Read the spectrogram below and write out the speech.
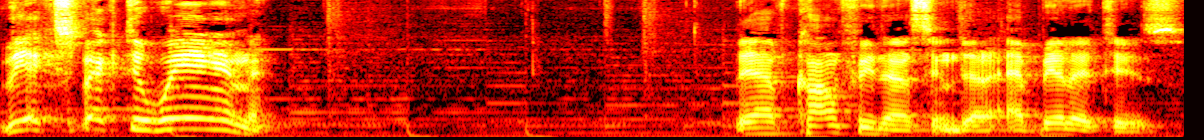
We expect to win. They have confidence in their abilities.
